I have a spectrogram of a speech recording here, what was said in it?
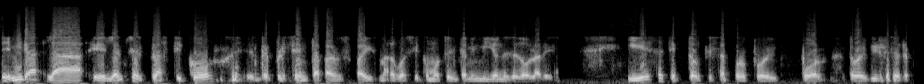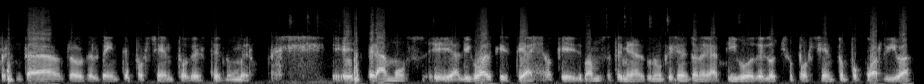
Eh, mira, la, la industria del plástico representa para nuestro país algo así como 30 mil millones de dólares y ese sector que está por, por, prohibirse representará alrededor del 20% de este número. Eh, esperamos, eh, al igual que este año, que vamos a terminar con un crecimiento negativo del 8%, un poco arriba.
